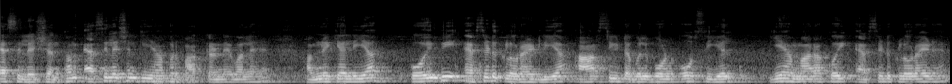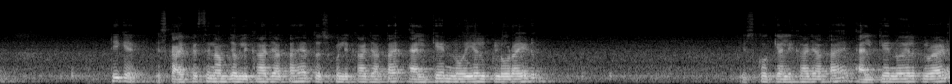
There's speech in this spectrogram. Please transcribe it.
एसिलेशन तो हम एसिलेशन की यहाँ पर बात करने वाले हैं हमने क्या लिया कोई भी एसिड क्लोराइड लिया R C double bond O C L ये हमारा कोई एसिड क्लोराइड है ठीक है इसका आई नाम जब लिखा जाता है तो इसको लिखा जाता है एल्केनोयल क्लोराइड इसको क्या लिखा जाता है एल्केनोयल क्लोराइड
